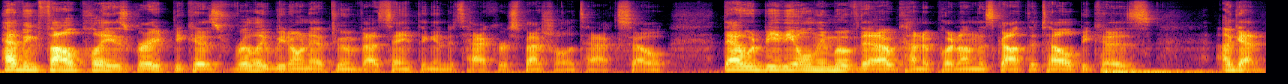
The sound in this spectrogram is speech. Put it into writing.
having foul play is great because really we don't have to invest anything in attack or special attack. So that would be the only move that I would kind of put on this Gothitelle because, again,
